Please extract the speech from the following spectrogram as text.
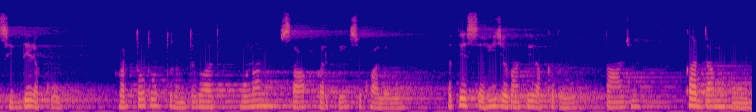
ਸਿੱਧੇ ਰੱਖੋ। ਵਰਤੋਂ ਤੋਂ ਤੁਰੰਤ ਬਾਅਦ ਉਹਨਾਂ ਨੂੰ ਸਾਫ਼ ਕਰਕੇ ਸੁਕਾ ਲਵੋ ਅਤੇ ਸਹੀ ਜਗ੍ਹਾ 'ਤੇ ਰੱਖ ਦਿਓ ਤਾਂ ਜੋ ਘਰ ਦਾ ਮਾਹੌਲ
